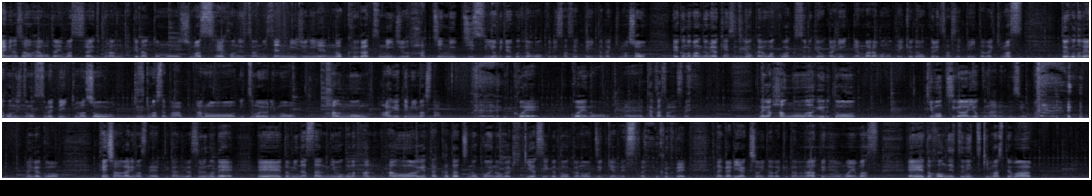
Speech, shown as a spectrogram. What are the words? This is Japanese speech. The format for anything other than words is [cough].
はい皆さんおはようございます。ライズプランの武田と申します、えー、本日は2022年の9月28日水曜日ということでお送りさせていただきましょう、えー、この番組は建設業界をワクワクする業界に現場ラボの提供でお送りさせていただきます。ということで本日も進めていきましょう。気づきましたか？あのー、いつもよりも半音上げてみました。[laughs] 声声の、え高さですね。なんか半音上げると気持ちが良くなるんですよ。[laughs] なんかこうテンション上がりますねって感じがするので、えーと、皆さんにもこの半音を上げた形の声の方が聞きやすいかどうかの実験です。[laughs] ということでなんかリアクションいただけたらなというふうに思います、えーと本日につきましては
